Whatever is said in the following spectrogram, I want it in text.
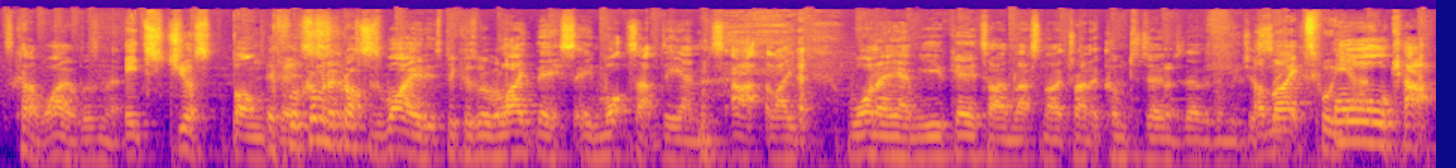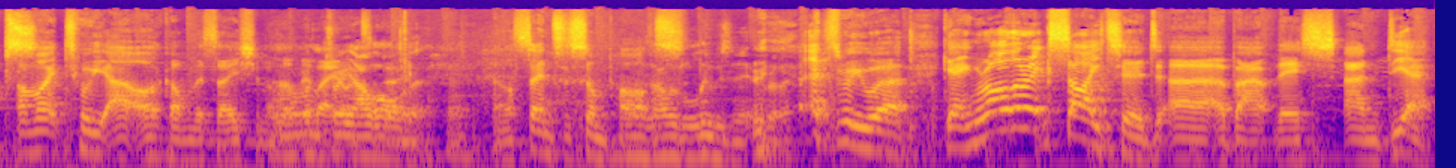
It's kind of wild, isn't it? it's just bonkers. If we're coming across as wired, it's because we were like this in WhatsApp DMs at like 1 a.m. UK time last night, trying to come to terms with everything we just I might said. tweet all out, caps. I might tweet out our conversation a little bit later. tweet out all of it, yeah. I'll censor some parts. I was losing it, brother. as we were getting rather excited uh, about this. And yeah,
